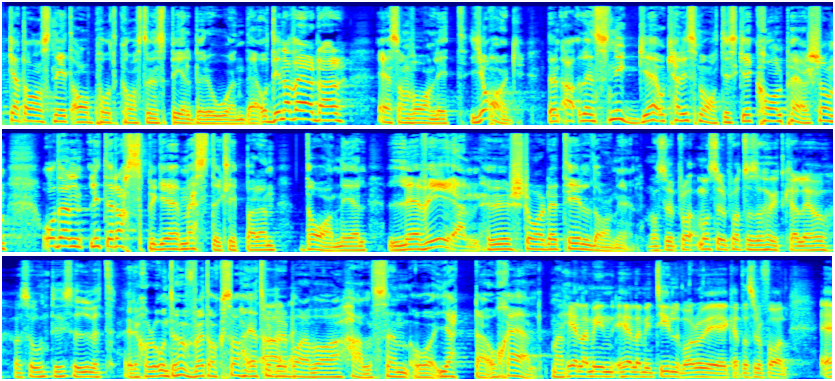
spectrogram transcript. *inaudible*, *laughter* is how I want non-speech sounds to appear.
fullspäckat avsnitt av podcasten Spelberoende. Och dina värdar är som vanligt jag, den, den snygge och karismatiske Karl Persson och den lite raspige mästerklipparen Daniel Levén. Hur står det till Daniel? Måste du, prata, måste du prata så högt Kalle? Jag har så ont i huvudet. Har du ont i huvudet också? Jag trodde Ja, det bara var halsen och hjärta och själ. Men Hela min, hela min tillvaro är katastrofal. Eh,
